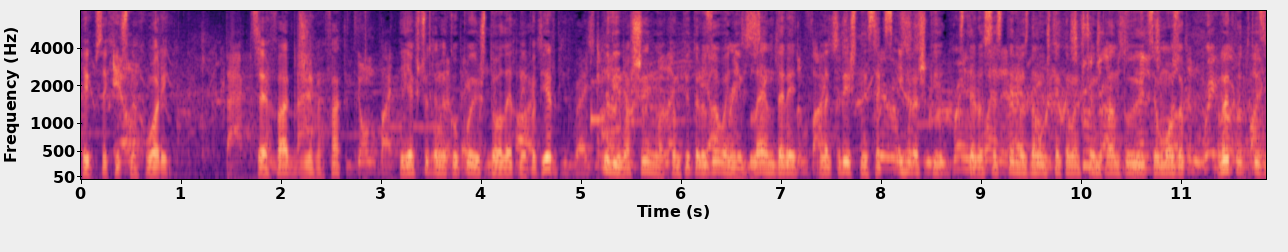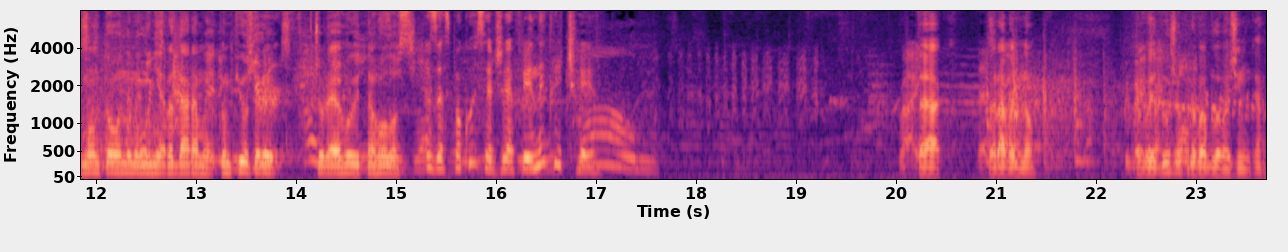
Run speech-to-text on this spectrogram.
Ти психічно хворий. Це факт, Джиме, факт. Якщо ти не купуєш туалетний папір, нові машини, комп'ютеризовані блендери, електричні секс-іграшки, стереосистеми з наушниками, що імплантуються в мозок, викрутки з монтованими міні-радарами, комп'ютери, що реагують на голос. Заспокойся, Джефрі, не кричи. Так, правильно. Ви дуже приваблива жінка.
